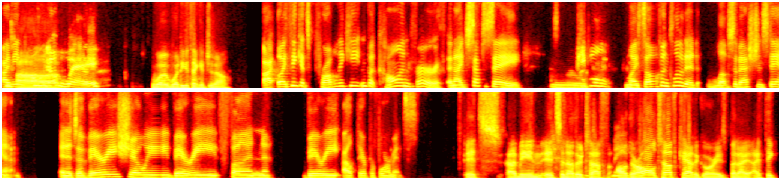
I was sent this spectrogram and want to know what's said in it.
I mean, Uh, no way. What What do you think, of Jenelle? I, I think it's probably Keaton, but Colin Firth, and I just have to say, Mm, people, myself included, love Sebastian Stan, and it's a very showy, very fun, very out there performance. It's. I mean, it's another tough. Me. Oh, they're all tough categories, but I, I think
